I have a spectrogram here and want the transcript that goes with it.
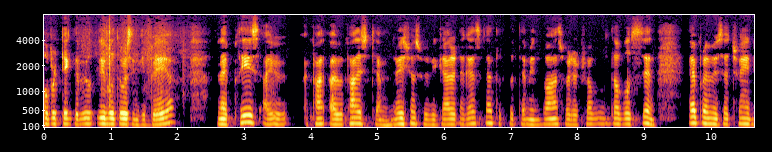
overtake the evildoers in Gibeah? When I please, I, I, I will punish them. Nations will be gathered against them to put them in bonds for their trouble, double sin. Ephraim is a trained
